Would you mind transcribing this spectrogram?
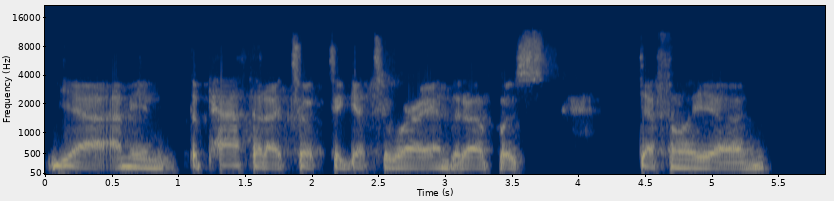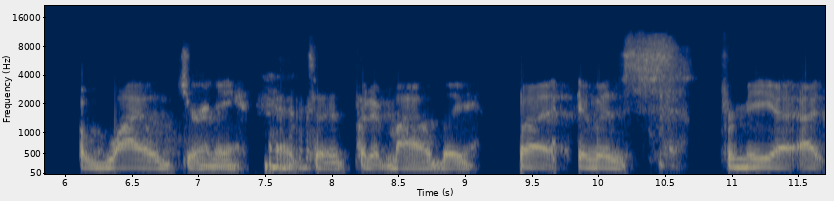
Yeah. I mean, the path that I took to get to where I ended up was definitely um, a wild journey, uh, to put it mildly. But it was, for me, I, I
